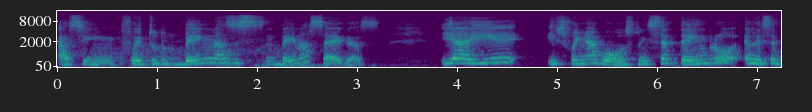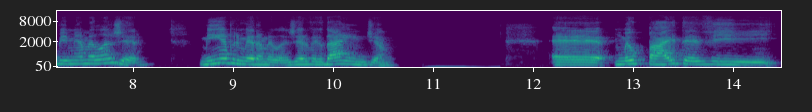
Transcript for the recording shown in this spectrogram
Assim, foi tudo bem nas, bem nas cegas. E aí, isso foi em agosto. Em setembro, eu recebi minha melanger. Minha primeira melanger veio da Índia. É, o meu pai teve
